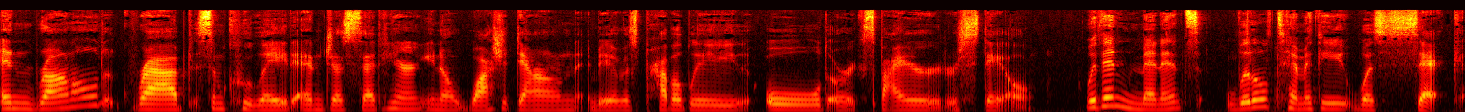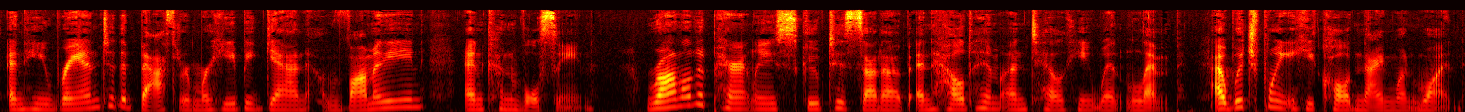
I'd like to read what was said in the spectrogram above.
And Ronald grabbed some Kool Aid and just said, Here, you know, wash it down. It was probably old or expired or stale. Within minutes, little Timothy was sick and he ran to the bathroom where he began vomiting and convulsing. Ronald apparently scooped his son up and held him until he went limp, at which point he called 911.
